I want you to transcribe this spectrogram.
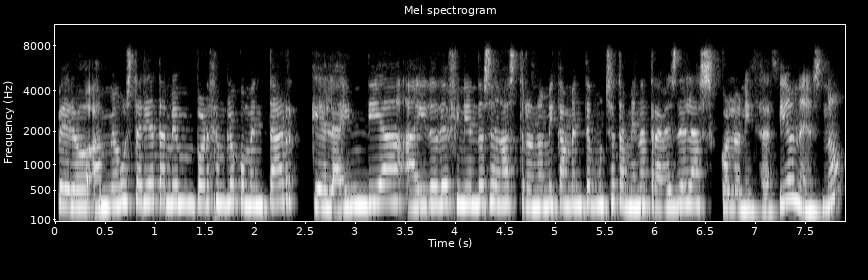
pero a mí me gustaría también, por ejemplo, comentar que la India ha ido definiéndose gastronómicamente mucho también a través de las colonizaciones, ¿no?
